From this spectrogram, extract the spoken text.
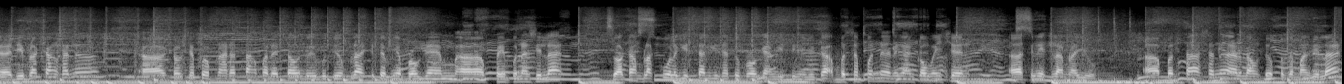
uh, di belakang sana uh, kalau siapa pernah datang pada tahun 2017 kita punya program uh, perhimpunan silat so akan berlaku lagi sekali satu program di sini juga bersempena dengan konvensyen uh, seni silat Melayu. Uh, pentas sana adalah untuk persembahan silat.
